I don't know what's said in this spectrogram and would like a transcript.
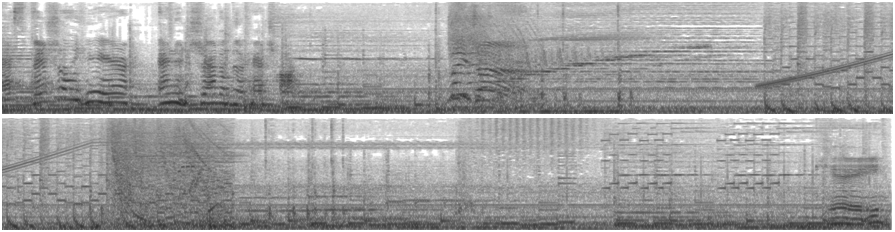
Especially here and in Shadow the Hedgehog. Okay.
